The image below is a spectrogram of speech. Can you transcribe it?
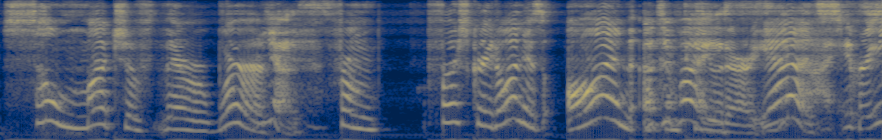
so much of their work Yes. from first grade on is on a, a computer. Yeah, it's, it's crazy.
